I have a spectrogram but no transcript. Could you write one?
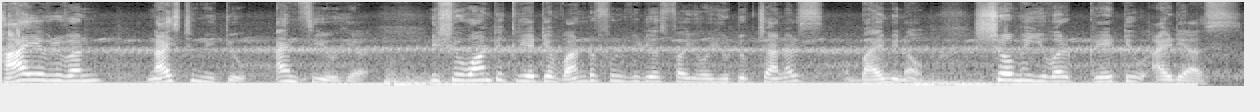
Hi everyone, nice to meet you and see you here. If you want to create a wonderful videos for your YouTube channels, buy me now. Show me your creative ideas.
